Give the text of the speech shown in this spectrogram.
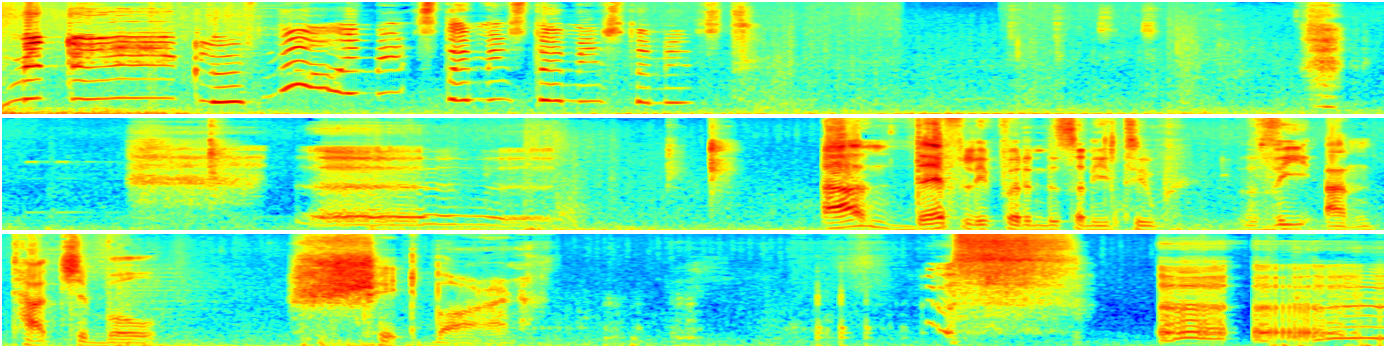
Ridiculous! No, I missed, I missed, I missed, I missed. Uh, I'm definitely putting this on YouTube. The untouchable shit barn. Uh, uh.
